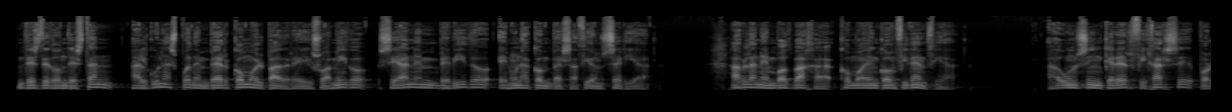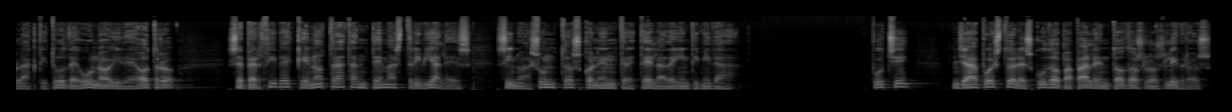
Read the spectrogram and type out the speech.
Desde donde están, algunas pueden ver cómo el padre y su amigo se han embebido en una conversación seria. Hablan en voz baja, como en confidencia. Aún sin querer fijarse por la actitud de uno y de otro, se percibe que no tratan temas triviales, sino asuntos con entretela de intimidad. Pucci ya ha puesto el escudo papal en todos los libros,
